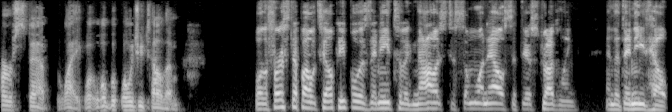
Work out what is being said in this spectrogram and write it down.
first step like? What, what what would you tell them? Well, the first step I would tell people is they need to acknowledge to someone else that they're struggling and that they need help.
